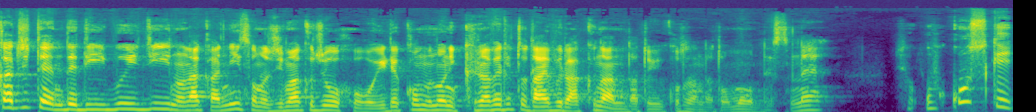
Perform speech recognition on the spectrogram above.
荷時点で DVD の中にその字幕情報を入れ込むのに比べるとだいぶ楽なんだということなんだと思うんですね。おこすけ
